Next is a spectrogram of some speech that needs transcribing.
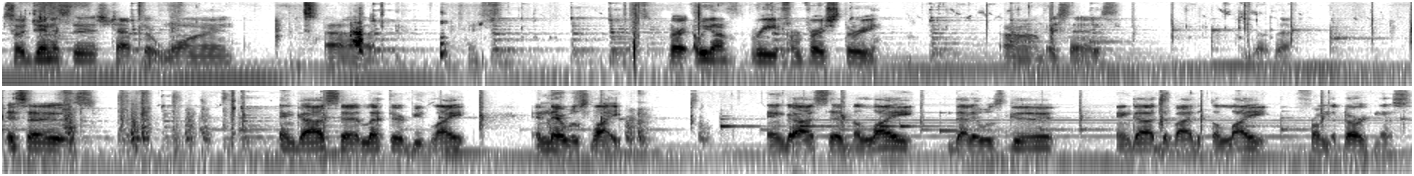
so Genesis chapter one. Uh, we're gonna read from verse three. Um, it says, it says, and God said, "Let there be light," and there was light. And God said, The light, that it was good. And God divided the light from the darkness.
